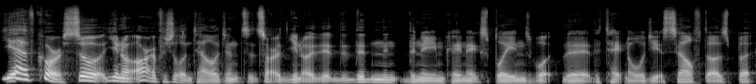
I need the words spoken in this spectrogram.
Yeah, of course. So you know, artificial intelligence. It's sort of you know the the, the name kind of explains what the the technology itself does, but.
